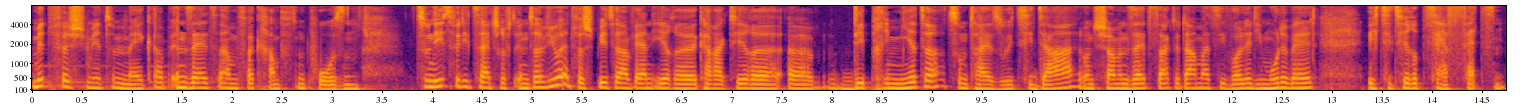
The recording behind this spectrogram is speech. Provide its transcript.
mit verschmiertem Make-up in seltsamen, verkrampften Posen. Zunächst für die Zeitschrift Interview, etwas später werden ihre Charaktere äh, deprimierter, zum Teil suizidal. Und Sherman selbst sagte damals, sie wolle die Modewelt, ich zitiere, zerfetzen.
